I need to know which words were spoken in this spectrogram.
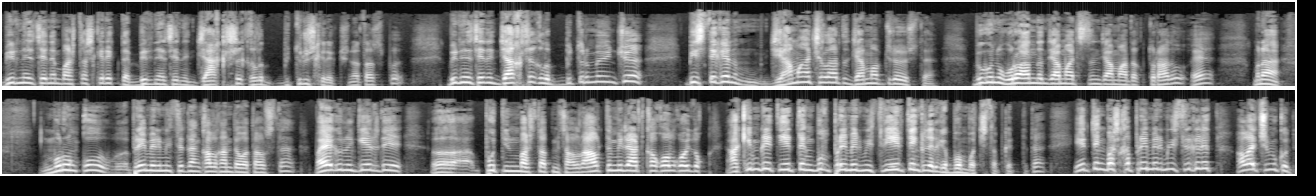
бир нерсени башташ керек да бир нерсени жакшы кылып бүтүрүш керек түшүнүп атасызбы бир нерсени жакшы кылып бүтүрмөйүнчө биз деген жамаачыларды жамап жүрөбүз да. Бүгүн урандын жамаачысын жамадык туурабы э? Мына мурунку премьер министрден калган деп атабыз да. Баягы күнү келди э, путин баштап мисалы алты миллиардка кол койдук. А ким билет эртең бул премьер министр эртеңкилерге бомба таштап кетти да. Эртең башка премьер министр келет ал айтышы мүмкүн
